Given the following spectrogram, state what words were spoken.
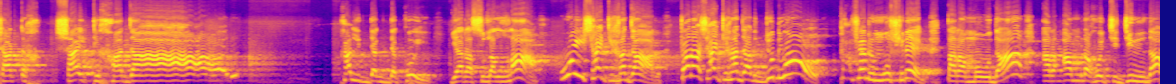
ষাট ষাট হাজার। খালিদ ডাক কই? ইয়া রাসূলুল্লাহ, ওই ষাট হাজার, তারা ষাট হাজার যদিও কাফের মুশরেক, তারা মৌদা, আর আমরা হচ্ছি জিন্দা।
